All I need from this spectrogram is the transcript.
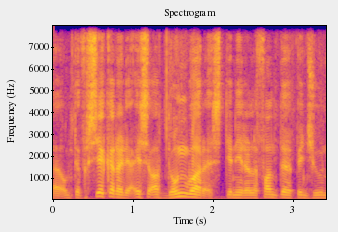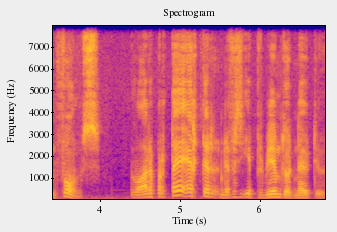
uh, om te verseker dat die eise afdwingbaar is teen die relevante pensioenfonds. Waar 'n party egter, en dit was 'n probleem tot nou toe,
